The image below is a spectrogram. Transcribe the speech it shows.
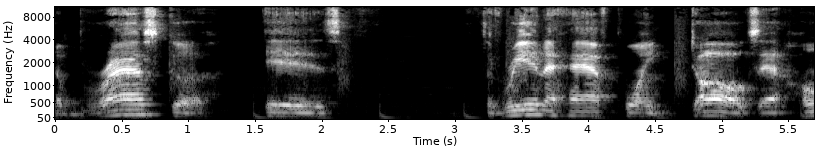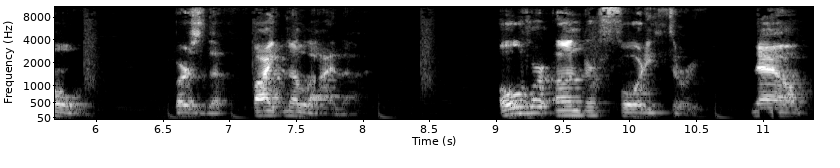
Nebraska is three and a half point dogs at home versus the Fighting Illini. Over under 43. Now,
